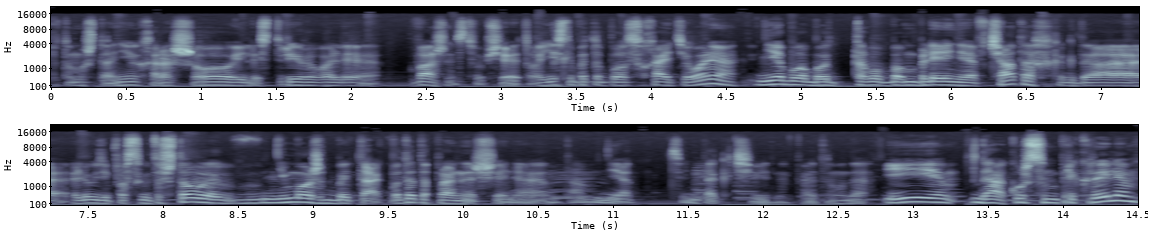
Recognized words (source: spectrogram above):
потому что они хорошо иллюстрировали важность вообще этого. Если бы это была сухая теория, не было бы того бомбления в чатах, когда люди просто говорят, что вы, не может быть так, вот это правильное решение. Там нет, все не так очевидно, поэтому да. И да, курсы мы прикрыли,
